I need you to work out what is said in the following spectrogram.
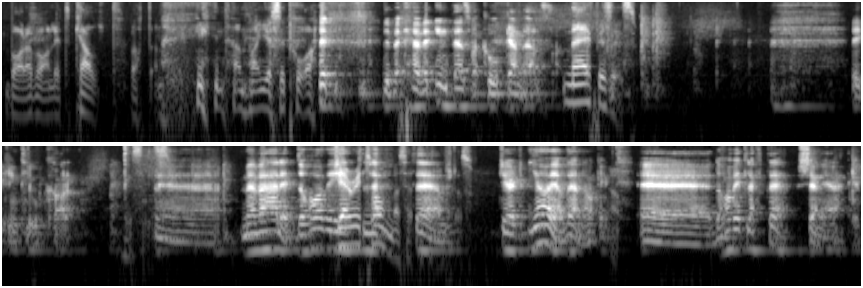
Bara vanligt kallt vatten innan man ger sig på. Det behöver inte ens vara kokande alltså. Nej, precis. Vilken klok karl. Eh, Men vad härligt, då har vi Jerry ett Thomas heter han förstås. Jared, ja, ja, den, okej. Okay. Eh, då har vi ett löfte, känner jag,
